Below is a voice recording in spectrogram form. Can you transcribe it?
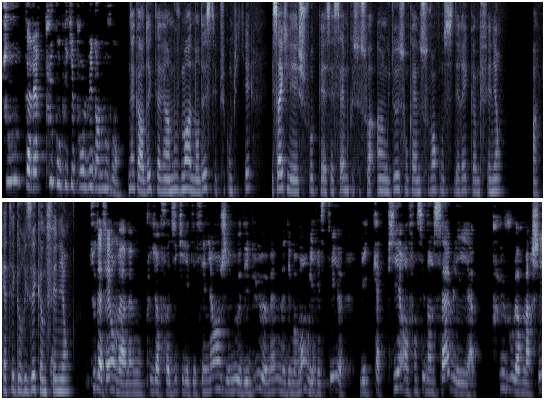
tout a l'air plus compliqué pour lui dans le mouvement. D'accord, dès que tu avais un mouvement à demander, c'était plus compliqué. Et c'est vrai que les chevaux PSSM, que ce soit un ou deux, sont quand même souvent considérés comme feignants, enfin catégorisés comme feignants. Tout à fait, on m'a même plusieurs fois dit qu'il était feignant. J'ai eu au début euh, même des moments où il restait euh, les quatre pieds enfoncés dans le sable et à plus vouloir marcher.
